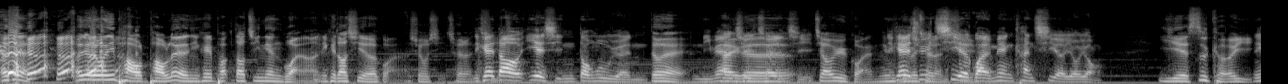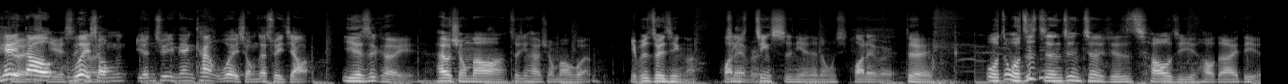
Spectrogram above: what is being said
而 且而且，如果你跑跑累了，你可以跑到纪念馆啊，你可以到企鹅馆、啊、休息吹冷气。你可以到夜行动物园，对里面去吹冷气。教育馆，你可以去企鹅馆里面看企鹅游泳，也是可以，你可以到无尾熊园区里面看无尾熊在睡觉。也是可以，还有熊猫啊，最近还有熊猫馆，也不是最近啊近近十年的东西。Whatever，对，我我这只能真真的觉得是超级好的 idea，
